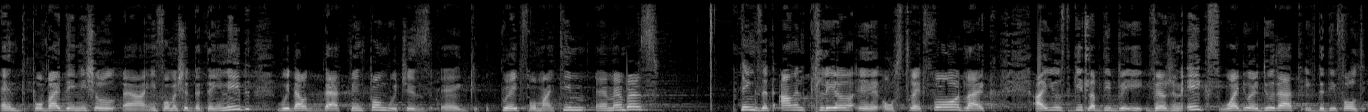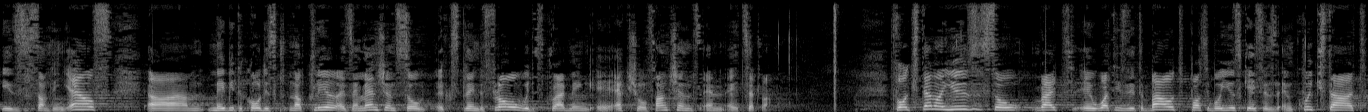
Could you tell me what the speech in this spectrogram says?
and provide the initial uh, information that they need without that ping pong, which is uh, great for my team uh, members things that aren't clear uh, or straightforward, like I used GitLab DB version X. Why do I do that if the default is something else? Um, maybe the code is not clear, as I mentioned, so explain the flow with describing uh, actual functions and etc. For external use, so write uh, what is it about, possible use cases and quick start,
